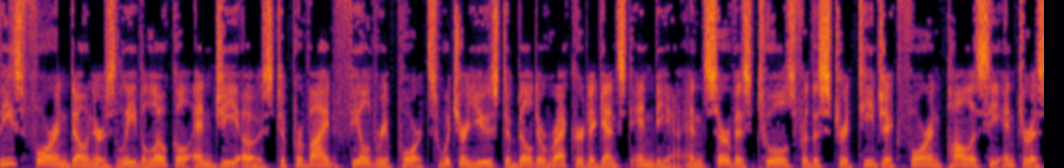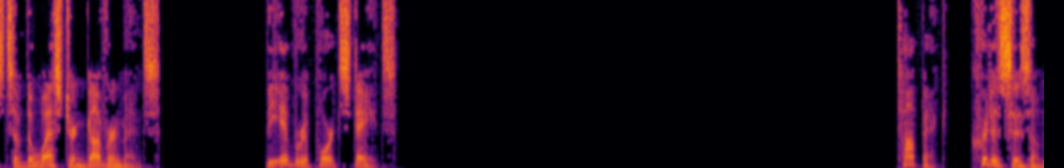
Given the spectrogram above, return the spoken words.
These foreign donors lead local NGOs to provide field reports which are used to build a record against India and serve as tools for the strategic foreign policy interests of the Western governments." The IB report states, Topic: Criticism.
